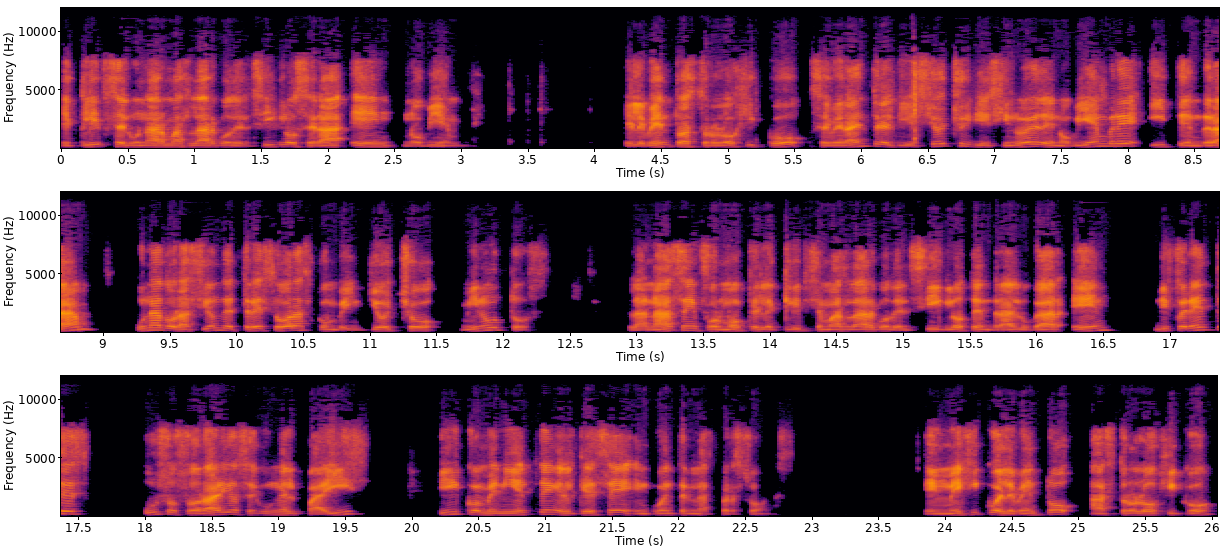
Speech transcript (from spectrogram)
eclipse lunar más largo del siglo será en noviembre. El evento astrológico se verá entre el 18 y 19 de noviembre y tendrá una duración de 3 horas con 28 minutos. La NASA informó que el eclipse más largo del siglo tendrá lugar en diferentes usos horarios según el país y conveniente en el que se encuentren las personas. En México, el evento astrológico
